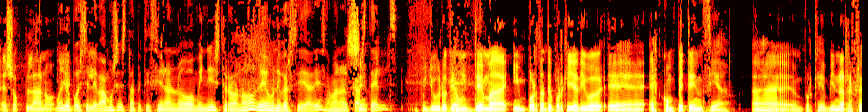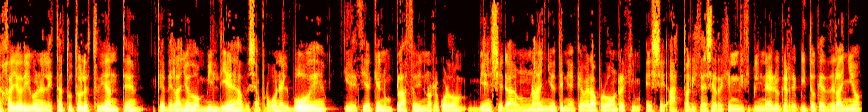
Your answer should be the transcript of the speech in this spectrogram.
esos planos. Bueno, pues elevamos esta petición al nuevo ministro ¿no? de Universidades, a Manuel Castells. Pues yo creo que es un tema importante porque ya digo, eh, es competencia eh, porque viene reflejado, yo digo, en el Estatuto del Estudiante, que es del año 2010, a ver, se aprobó en el BOE, y decía que en un plazo, y no recuerdo bien si era un año, tenían que haber aprobado un régimen, ese, actualizar ese régimen disciplinario que, repito, que es del año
